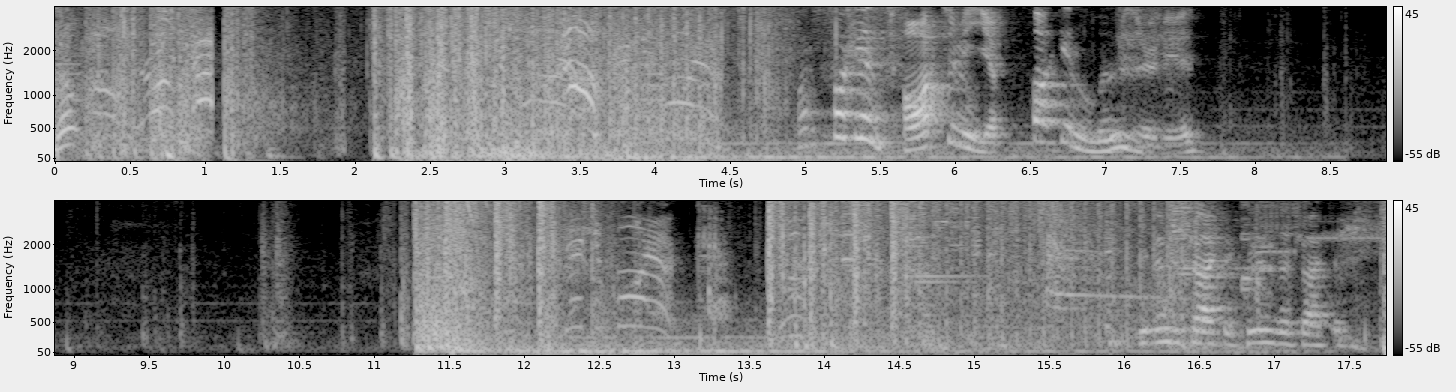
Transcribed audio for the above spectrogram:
Nope. Don't fucking talk to me, you fucking loser, dude. Keep him distracted. Keep him distracted.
